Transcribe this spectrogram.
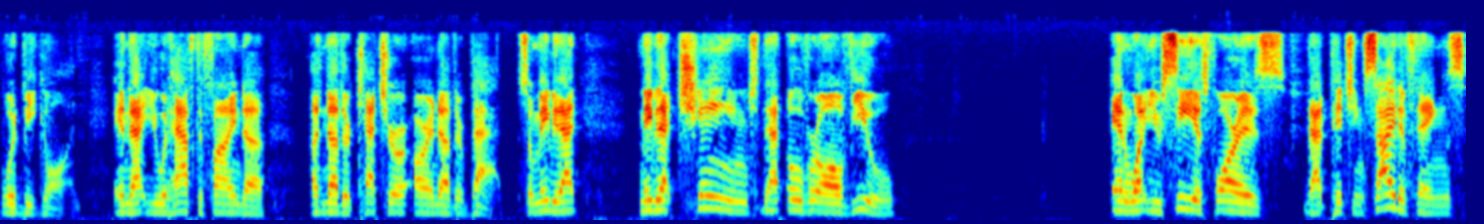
would be gone, and that you would have to find a another catcher or another bat. So maybe that maybe that changed that overall view and what you see as far as that pitching side of things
